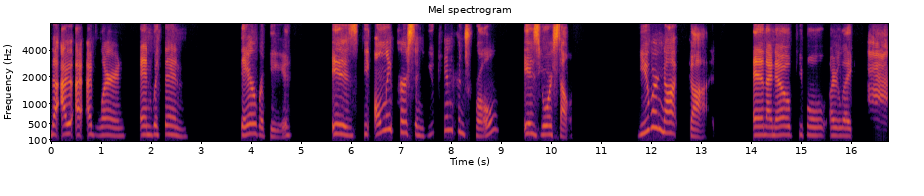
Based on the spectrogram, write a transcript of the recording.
that I, I I've learned and within therapy is the only person you can control is yourself. You are not God. And I know people are like, ah.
